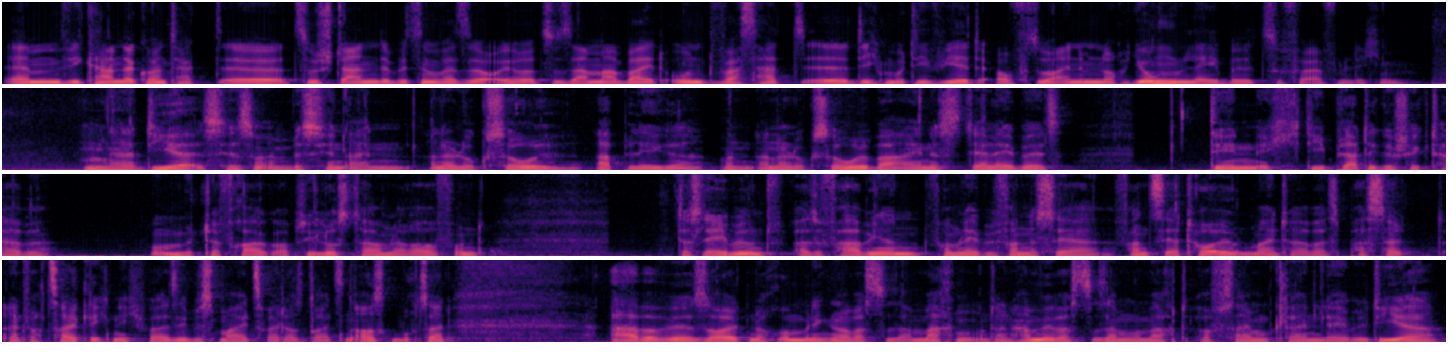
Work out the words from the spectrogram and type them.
Ähm, wie kam der Kontakt äh, zustande, beziehungsweise eure Zusammenarbeit und was hat äh, dich motiviert, auf so einem noch jungen Label zu veröffentlichen? Na, Dia ist ja so ein bisschen ein Analog Soul Ableger und Analog Soul war eines der Labels, denen ich die Platte geschickt habe, um mit der Frage, ob sie Lust haben darauf und das Label und also Fabian vom Label fand es sehr, fand es sehr toll und meinte aber, es passt halt einfach zeitlich nicht, weil sie bis Mai 2013 ausgebucht sein. Aber wir sollten noch unbedingt noch was zusammen machen und dann haben wir was zusammen gemacht auf seinem kleinen Label Dia.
